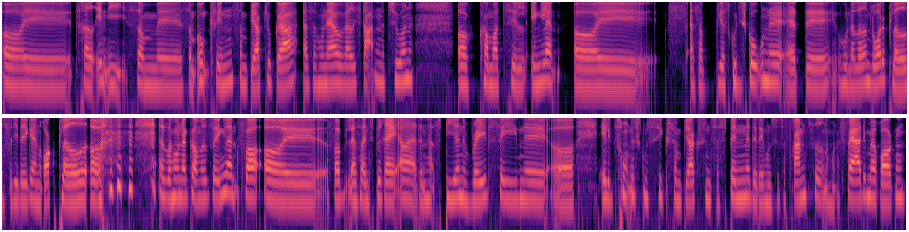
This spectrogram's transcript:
at øh, træde ind i som, øh, som ung kvinde, som Bjørk jo gør. Altså hun er jo været i starten af 20'erne og kommer til England og øh, altså, bliver skudt i skoene, at øh, hun har lavet en lorteplade, fordi det ikke er en rockplade. Og altså, hun er kommet til England for at, øh, for at lade sig inspirere af den her spirende rave-scene og elektronisk musik, som Bjørk synes er spændende. Det er det, hun synes er fremtiden. Hun er færdig med rocken.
